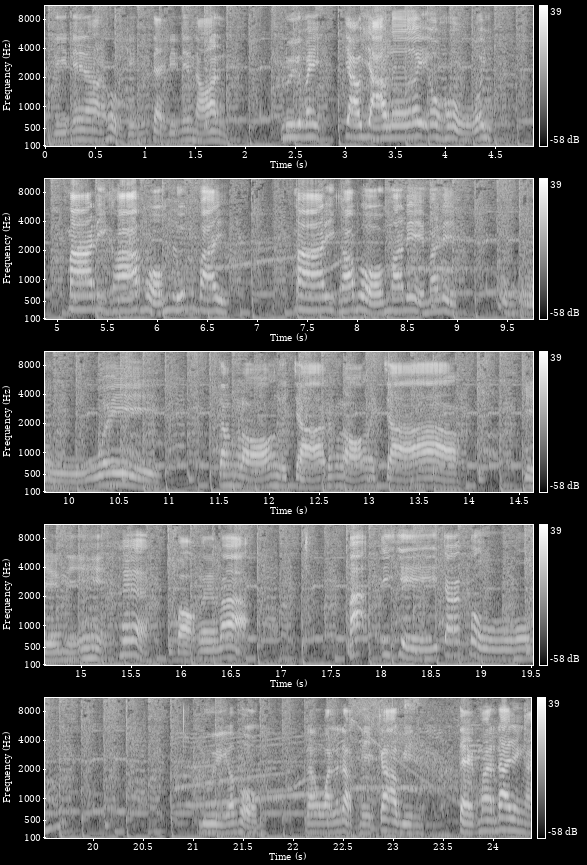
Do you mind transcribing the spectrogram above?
กดีแน่นอนผมเกมนี้แจกดีแน่นอนลุยกันไปยาวๆเลย โอ้โหมาดิครับผมลุ้นไป มาดิครับผมมาดิมาดิโอ้โหต้องร้องเลยจ้าต้องร้องเลยจ้าเกมนี้เฮ้บอกเลยว่าปะอิเจจ้าผมลุยครับผม รางวัลระดับ mega win แตกมาได้ยังไง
